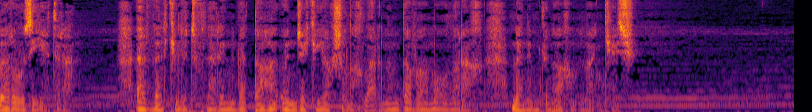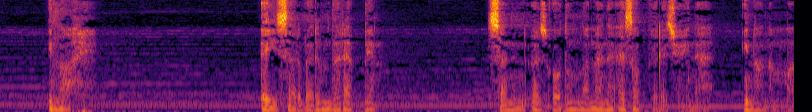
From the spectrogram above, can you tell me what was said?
və ruzi yetirən, əvvəlki lütflərin və daha öncəki yaxşılıqlarının davamı olaraq mənim günahımdan keç. İlahi, ey sərvərim və Rəbbim, sənin öz odunla mənə əzab verəcəyinə inanınma.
